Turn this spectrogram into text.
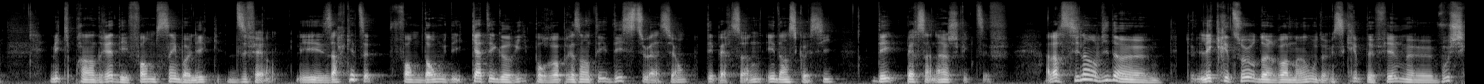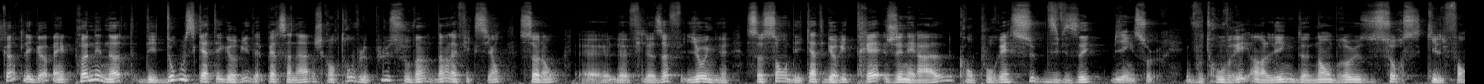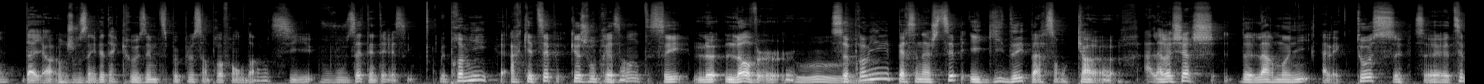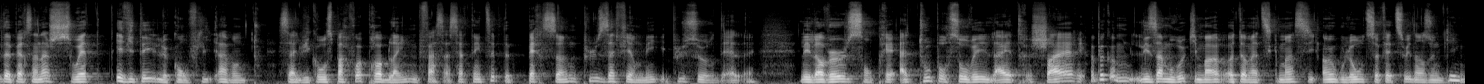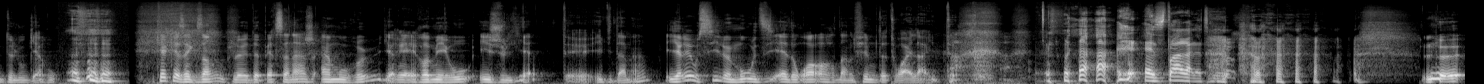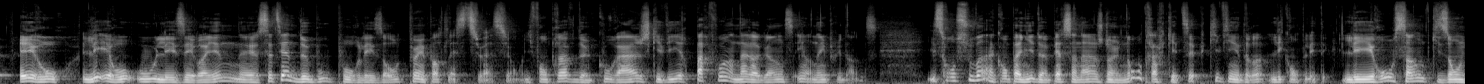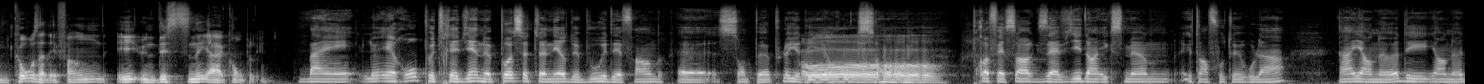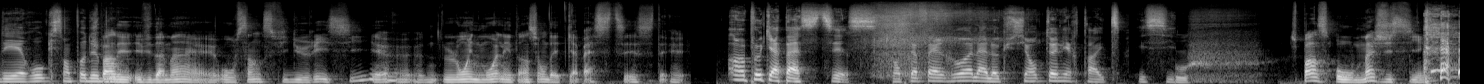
mais qui prendrait des formes symboliques différentes. Les archétypes forment donc des catégories pour représenter des situations, des personnes, et dans ce cas-ci, des personnages fictifs. Alors, si l'envie d'un l'écriture d'un roman ou d'un script de film euh, vous chicote, les gars, ben, prenez note des 12 catégories de personnages qu'on retrouve le plus souvent dans la fiction, selon euh, le philosophe Jung. Ce sont des catégories très générales qu'on pourrait subdiviser, bien sûr. Vous trouverez en ligne de nombreuses sources qui le font. D'ailleurs, je vous invite à creuser un petit peu plus en profondeur si vous êtes intéressé. Le premier archétype que je vous présente, c'est le lover. Ce premier personnage type est guidé par son cœur. À la recherche de l'harmonie avec tous, ce type de personnage souhaite éviter le conflit avant tout. Ça lui cause parfois problème face à certains types de personnes plus affirmées et plus sûres d'elles. Les lovers sont prêts à tout pour sauver l'être cher, un peu comme les amoureux qui meurent automatiquement si un ou l'autre se fait tuer dans une gang de loups-garous. Quelques exemples de personnages amoureux, il y aurait Roméo et Juliette, euh, évidemment. Il y aurait aussi le maudit Edward dans le film de Twilight. Esther à la. Le héros. Les héros ou les héroïnes euh, se tiennent debout pour les autres, peu importe la situation. Ils font preuve d'un courage qui vire parfois en arrogance et en imprudence. Ils seront souvent accompagnés d'un personnage d'un autre archétype qui viendra les compléter. Les héros sentent qu'ils ont une cause à défendre et une destinée à accomplir. Ben, le héros peut très bien ne pas se tenir debout et défendre euh, son peuple. Il y a des héros qui sont. Oh. Professeur Xavier dans X-Men est en fauteuil roulant. Hein, il y en a des, il y en a des héros qui sont pas Je debout. parle é- évidemment euh, au sens figuré ici. euh, loin de moi l'intention d'être capacitiste. Un peu capacitis. On préférera la locution tenir tête ici. Je passe aux magiciens,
